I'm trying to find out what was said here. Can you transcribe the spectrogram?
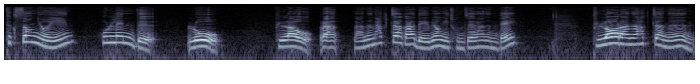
특성 요인, 홀랜드, 로, 블라우라는 학자가 네명이 존재를 하는데 블라우라는 학자는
